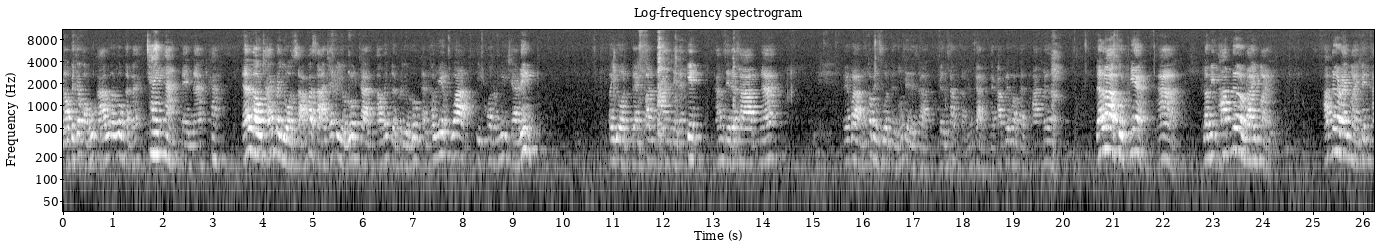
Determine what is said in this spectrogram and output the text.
เราเป็นเจ้าของลูกค้าร่วมร่วมกันไหมใช่ค่ะเป็นนะค่ะงั้นเราใช้ประโยชน์สามภาษานใช้ประโยชน์ร่วมกันทำให้เกิดประโยชน์ร่วมกันเขาเรียกว่า economy sharing ประโยชน์แบ่งปันทางเศรษฐกิจทางเศรษฐศาสตร์นะเรียกว่ามันก็เป็นส่วนหนึ่งของเศรษฐศาสตร์เชิงสร้างสรรค์เหมือนกันนะครับ เรียกว่าเป็นพาร์ทเนอร์และล่าสุดเนี่ยอ่าเรามีพาร์ทเนอร์รายใหม่พาร์ทเนอร์รายใหม่เป็นใคร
